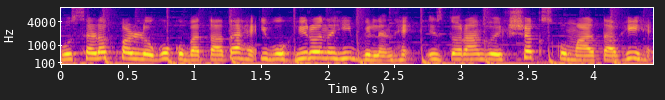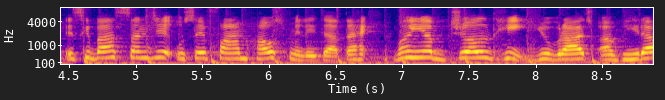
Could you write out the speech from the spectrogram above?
वो सड़क पर लोगों को बताता है की वो हीरो नहीं, विलन है। इस दौरान वो एक शख्स को मारता भी है। इसके बाद संजय उसे फार्म हाउस में ले जाता है। वहीं अब जल्द ही युवराज अभीरा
